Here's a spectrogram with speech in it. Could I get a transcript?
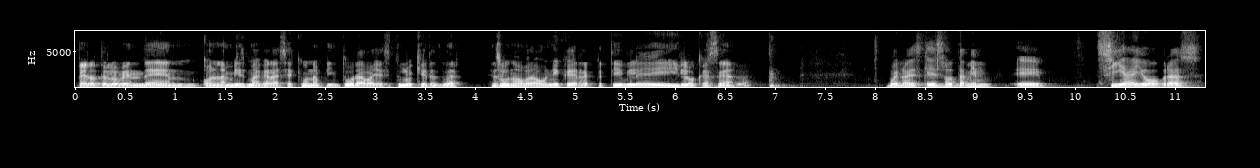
pero te lo venden con la misma gracia que una pintura, vaya si tú lo quieres ver. Es una obra única, irrepetible y lo que sea. Bueno, es que eso también, eh, sí hay obras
